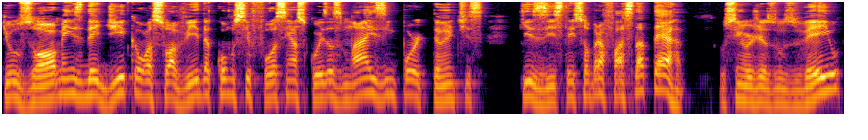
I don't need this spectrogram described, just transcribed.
que os homens dedicam a sua vida como se fossem as coisas mais importantes que existem sobre a face da terra. O Senhor Jesus veio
